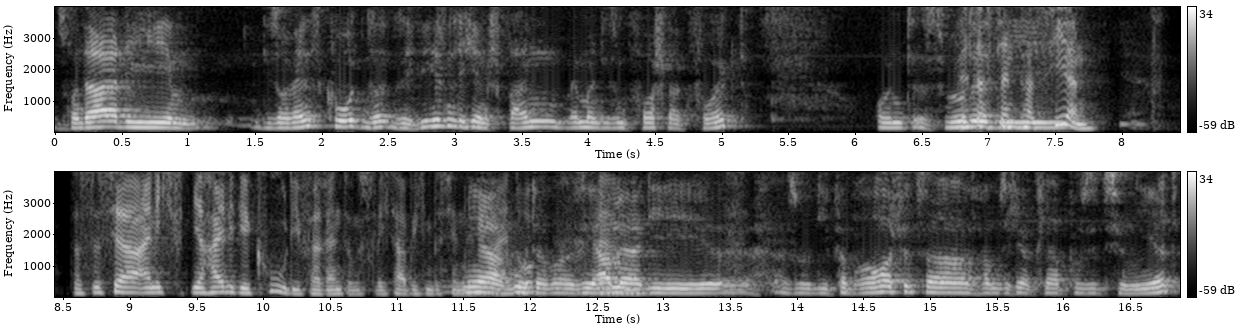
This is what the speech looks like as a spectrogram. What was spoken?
Also von daher die, die Solvenzquoten sollten sich wesentlich entspannen, wenn man diesem Vorschlag folgt. Und es würde Wird das denn passieren? Das ist ja eigentlich die heilige Kuh, die Verrentungspflicht, habe ich ein bisschen den Ja, Eindruck. gut, aber Sie ähm, haben ja ähm, die, also die Verbraucherschützer haben sich ja klar positioniert.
